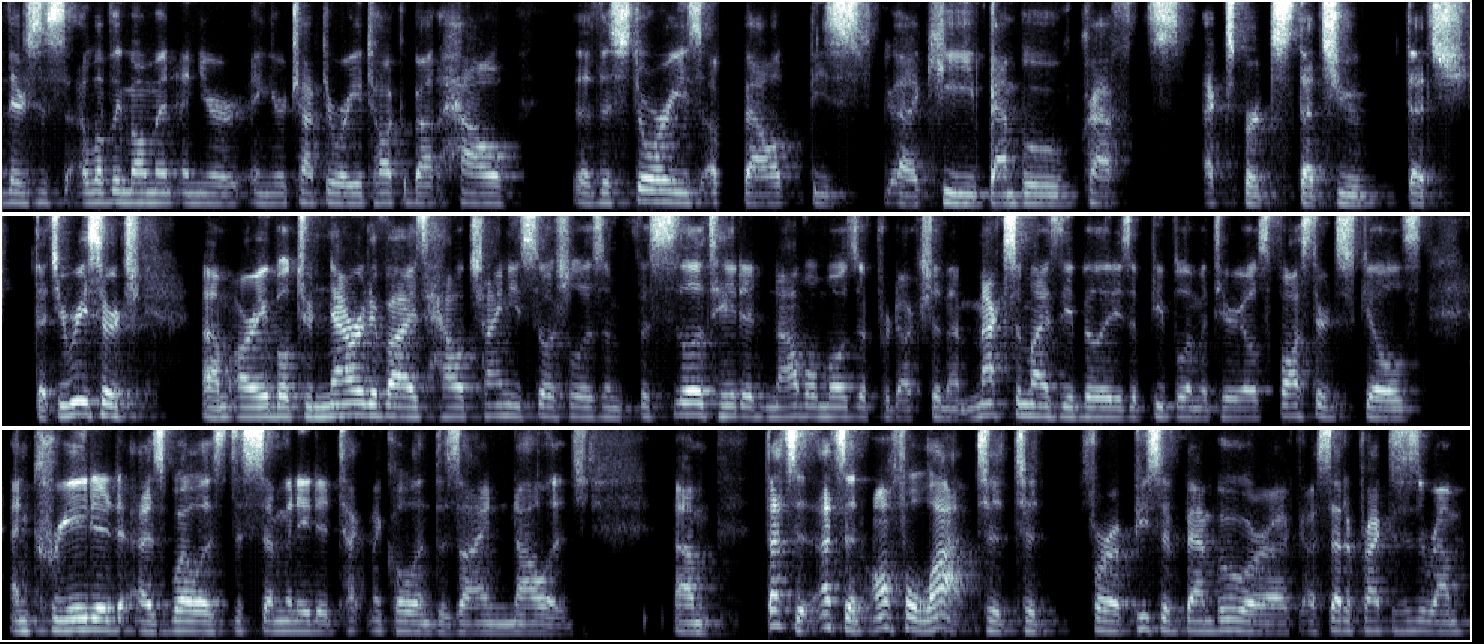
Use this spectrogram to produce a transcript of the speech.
there's this a lovely moment in your in your chapter where you talk about how the, the stories about these uh, key bamboo crafts experts that you that that you research um, are able to narrativize how Chinese socialism facilitated novel modes of production that maximized the abilities of people and materials, fostered skills, and created as well as disseminated technical and design knowledge. Um, that's a, that's an awful lot to, to for a piece of bamboo or a, a, set of practices around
